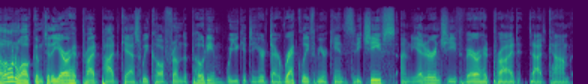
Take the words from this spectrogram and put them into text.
Hello and welcome to the Arrowhead Pride podcast we call From the Podium, where you get to hear directly from your Kansas City Chiefs. I'm the editor in chief of arrowheadpride.com,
